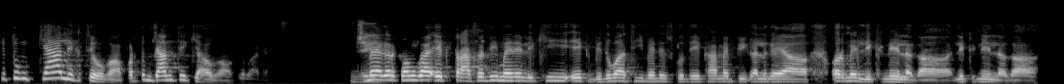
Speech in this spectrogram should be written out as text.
कि तुम क्या लिखते हो गाँव पर तुम जानते क्या हो गाँव के बारे में? मैं अगर कहूँगा एक त्रासदी मैंने लिखी एक विधवा थी मैंने उसको देखा मैं पिघल गया और मैं लिखने लगा लिखने लगा।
